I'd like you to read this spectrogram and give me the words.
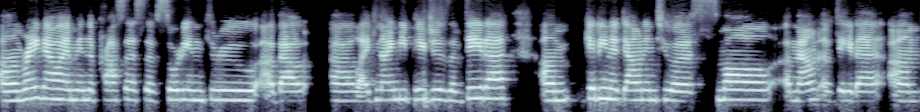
Um, right now i'm in the process of sorting through about uh, like 90 pages of data, um, getting it down into a small amount of data, um,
